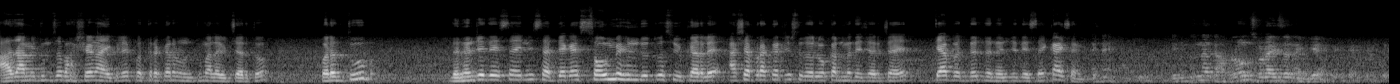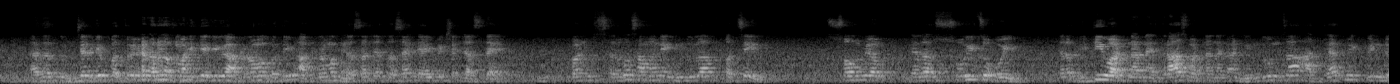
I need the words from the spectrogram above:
आज आम्ही तुमचं भाषण ऐकलं पत्रकार म्हणून तुम्हाला विचारतो. परंतु धनंजय देसाईंनी सध्या काय सौम्य हिंदुत्व स्वीकारलं आहे अशा प्रकारची सुद्धा लोकांमध्ये चर्चा आहे. त्याबद्दल धनंजय देसाई काय सांगते हिंदूंना घाबरवून सोडायचं नाहीये. आता तुमच्या पत्रकारांनाच माहिती आहे की आक्रमक होती आक्रमक जसाच्या तसा आहे त्याहीपेक्षा जास्त आहे. पण सर्वसामान्य हिंदूला पचेल. सौम्य त्याला सोयीचं होईल. त्याला भीती वाटणार नाही त्रास वाटणार नाही. कारण हिंदूंचा आध्यात्मिक पिंड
